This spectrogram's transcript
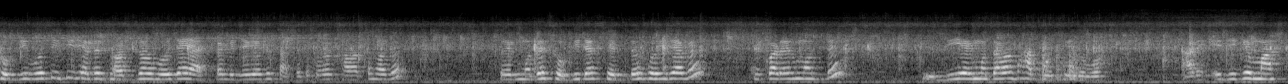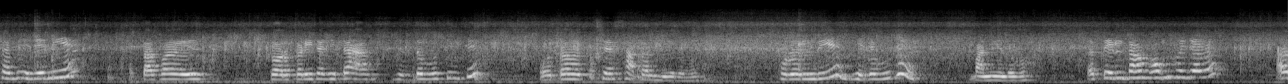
সবজি বসিয়েছি যাতে ঝরঝর হয়ে যায়, একটা বেজে গেছে, তাতে তো করে খাওয়াতে হবে। তো এর মধ্যে সবজিটা সেদ্ধ হয়ে যাবে কুকারের মধ্যে। দিয়ে এর মধ্যে আবার ভাত বসিয়ে দেবো। আর এদিকে মাছটা ভেজে নিয়ে, তারপর ওই তরকারিটা যেটা সেদ্ধ বসিয়েছি, ওটা হচ্ছে সাঁতাল দিয়ে দেবো। ফোড়ন দিয়ে ভেজে ভুজে বানিয়ে দেবো। তেলটাও কম হয়ে যাবে, আর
